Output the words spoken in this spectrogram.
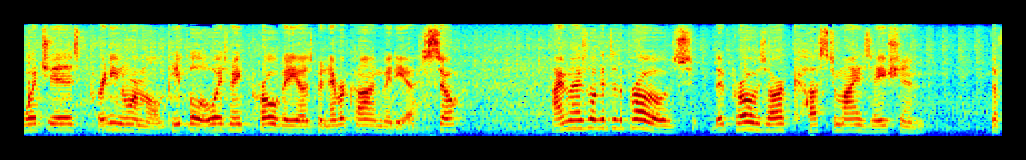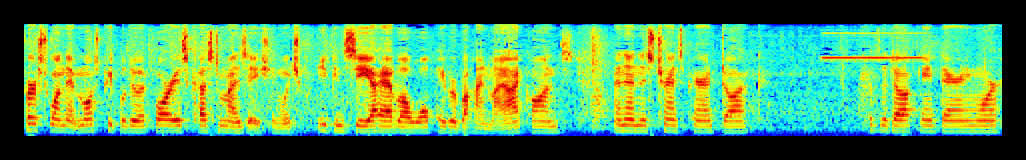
which is pretty normal. People always make pro videos but never con videos. So I might as well get to the pros. The pros are customization. The first one that most people do it for is customization, which you can see I have a wallpaper behind my icons, and then this transparent dock, because the dock ain't there anymore.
